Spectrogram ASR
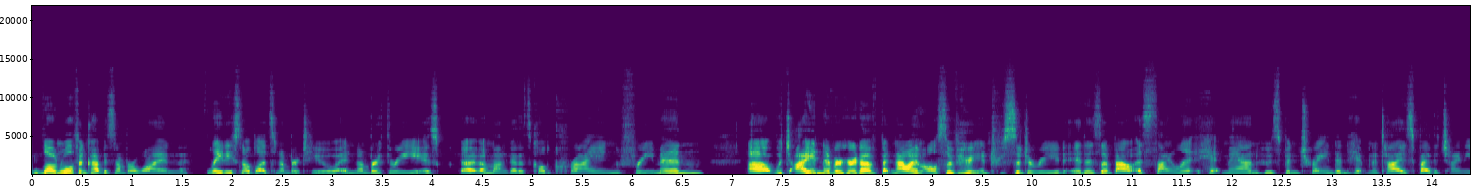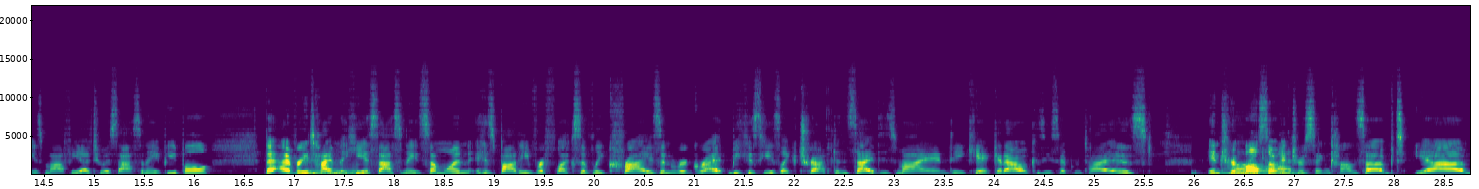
Lone Wolf and Cub is number one, Lady Snowblood's number two, and number three is a, a manga that's called Crying Freeman, uh, which I had never heard of, but now I'm also very interested to read. It is about a silent hitman who's been trained and hypnotized by the Chinese mafia to assassinate people. But every time that he assassinates someone, his body reflexively cries in regret because he's like trapped inside his mind. He can't get out because he's hypnotized. Inter- Oh, also God. interesting concept. Yeah.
